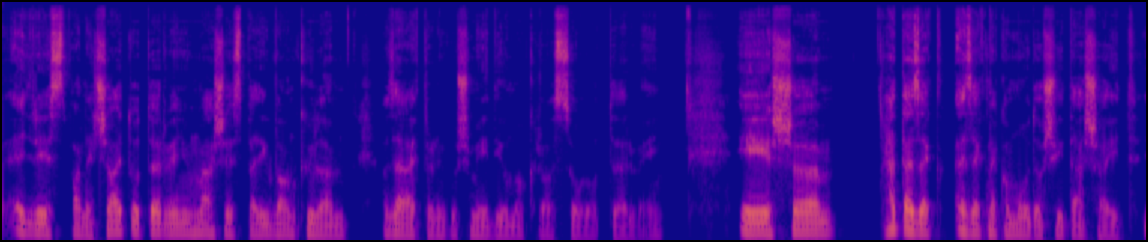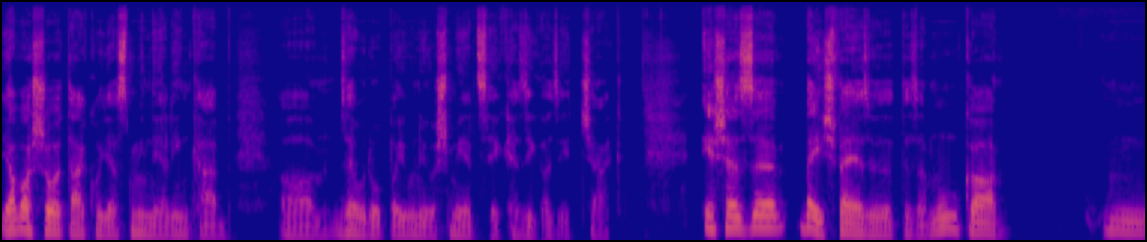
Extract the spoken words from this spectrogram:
egyrészt van egy sajtótörvényünk, másrészt pedig van külön az elektronikus médiumokról szóló törvény. És hát ezek, ezeknek a módosításait javasolták, hogy azt minél inkább az Európai Uniós mércékhez igazítsák. És ez be is fejeződött ez a munka, mm,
